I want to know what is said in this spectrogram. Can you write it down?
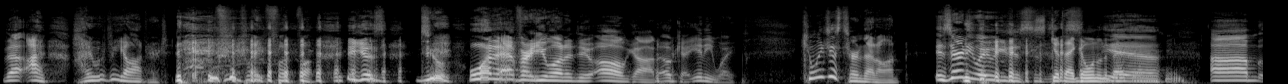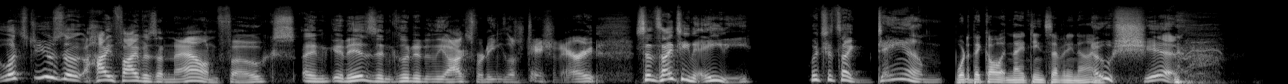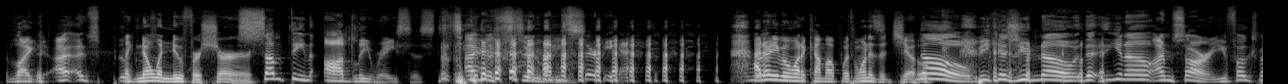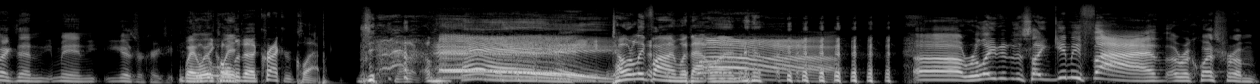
that I I would be honored if you played football. He goes, do whatever you want to do. Oh God. Okay. Anyway. Can we just turn that on? Is there any way we can just, Get that going in the yeah. background. Um, let's use a high five as a noun, folks, and it is included in the Oxford English Dictionary since 1980. Which it's like, damn, What did they call it in 1979? Oh shit. like, I, it's Like no one knew for sure. something oddly racist. I'm assuming. Sure, yeah. I don't even want to come up with one as a joke. No, because you know that you know. I'm sorry, you folks back then. Man, you guys were crazy. Wait, they wait, called wait. it a cracker clap. Hey, totally fine with that one. Ah. uh, related to this, like, give me five. A request from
